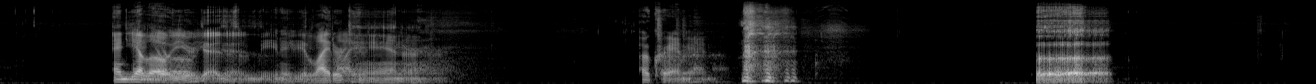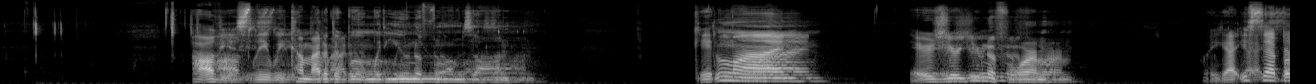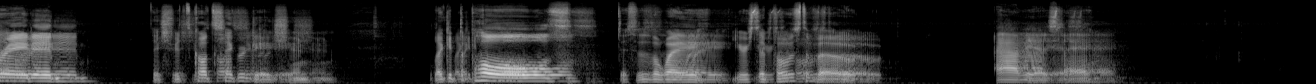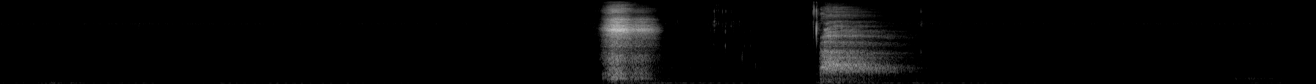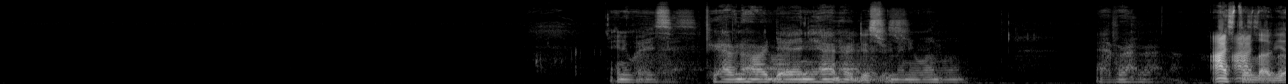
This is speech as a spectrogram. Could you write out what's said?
and yellow your guys would be maybe a lighter tan or a cream. Obviously, we come out of the boom with uniforms on. Get in line. There's your uniform. We got you separated. This shit's called segregation. Look at the polls. This is the way you're supposed to vote. Obviously. Anyways, if you're having a hard day and you haven't heard this from anyone, ever, I still love you.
